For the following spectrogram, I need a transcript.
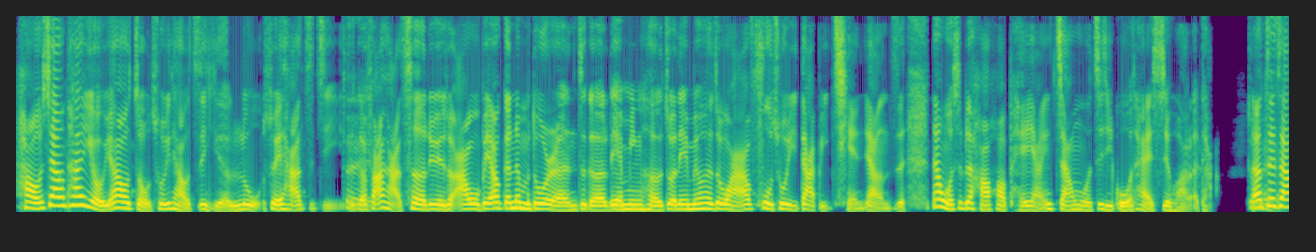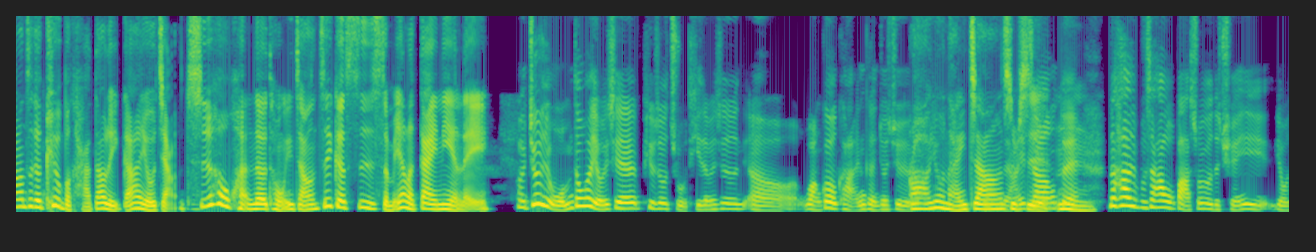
好像他有要走出一条自己的路，所以他自己这个发卡策略说啊，我不要跟那么多人这个联名合作，联名合作我还要付出一大笔钱这样子。那我是不是好好培养一张我自己国泰世华的卡？对那这张这个 Cube 卡到底刚刚有讲吃喝玩乐同一张，这个是什么样的概念嘞？呃，就是我们都会有一些，譬如说主题的，就是呃网购卡，你可能就去啊、哦，用哪一张？是不是？对，嗯、那他就不是他，我把所有的权益有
